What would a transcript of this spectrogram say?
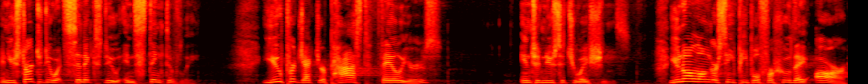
And you start to do what cynics do instinctively. You project your past failures into new situations. You no longer see people for who they are.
